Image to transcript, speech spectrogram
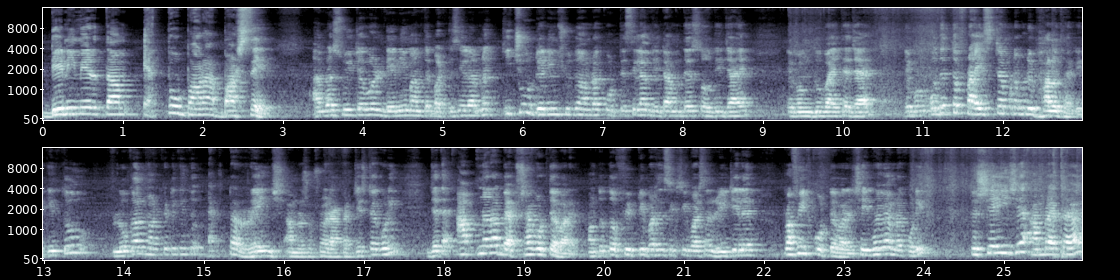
ডেনিমের দাম এত বাড়া, বাড়ছে। আমরা সুইটেবল ডেনিম আনতে পারতেছিলাম না। কিছু ডেনিম শুধু আমরা করতেছিলাম, যেটা আমাদের সৌদি যায় এবং দুবাইতে যায়। এবং ওদের তো প্রাইসটা মোটামুটি ভালো থাকে। কিন্তু লোকাল মার্কেটে কিন্তু একটা রেঞ্জ আমরা সবসময় রাখার চেষ্টা করি, যাতে আপনারা ব্যবসা করতে পারেন। অন্তত ফিফটি পার্সেন্ট সিক্সটি পার্সেন্ট রিটেলে প্রফিট করতে পারেন। সেইভাবে আমরা করি। তো সেই হিসেবে আমরা একটা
